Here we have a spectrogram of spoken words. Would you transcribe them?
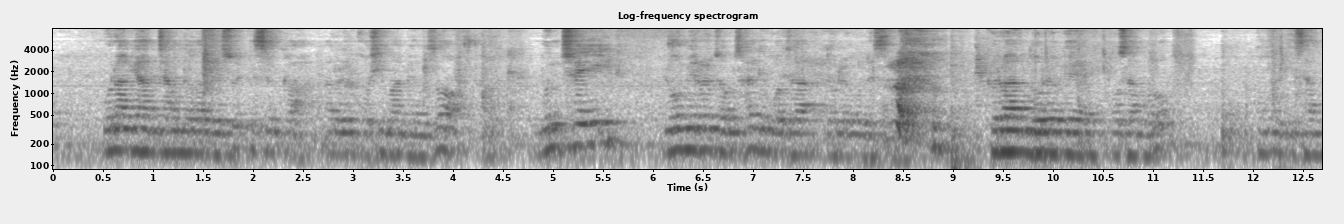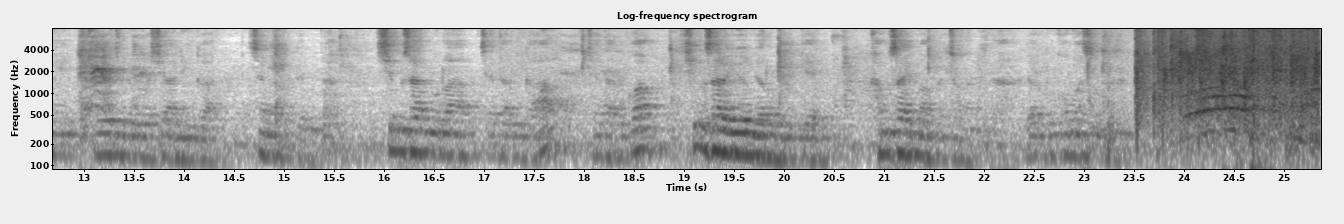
문학의 한 장르가 될 수 있을까를 고심하면서 문체의 묘미를 좀 살리고자 노력을 했습니다. 그러한 노력의 보상으로 오늘 이상이 주어지는 것이 아닌가 생각됩니다. 심산문화재단과 재단과 심사위원 여러분께 감사의 마음을 전합니다. 여러분 고맙습니다.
